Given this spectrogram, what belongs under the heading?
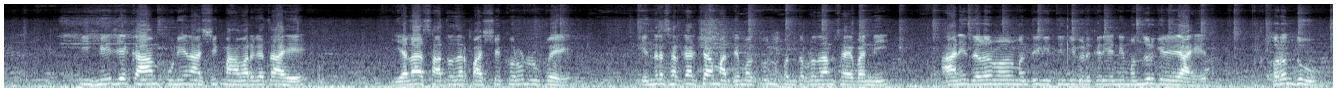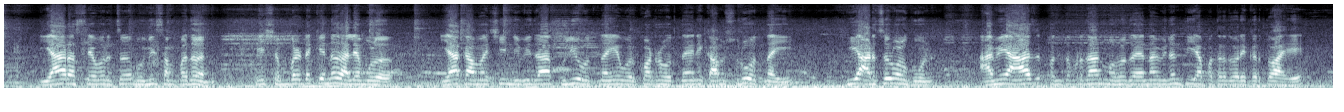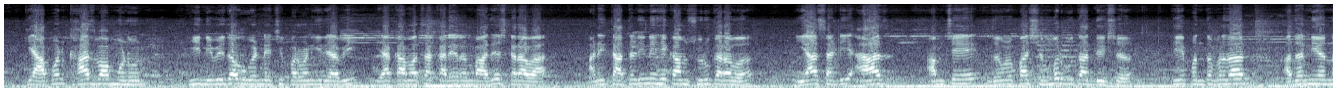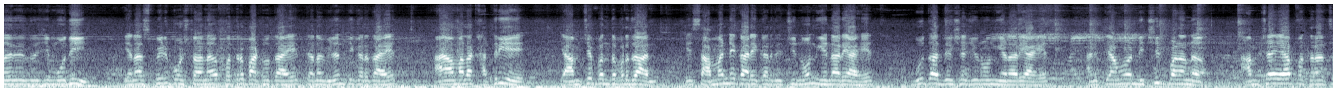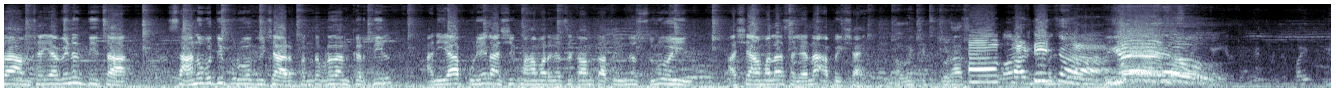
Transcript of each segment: की हे जे काम पुणे नाशिक महामार्गाचं आहे याला सात हजार पाचशे करोड रुपये केंद्र सरकारच्या माध्यमातून पंतप्रधान साहेबांनी आणि दळणवळण मंत्री नितीनजी गडकरी यांनी मंजूर केलेले आहेत. परंतु या रस्त्यावरचं भूमी संपादन हे शंभर टक्के न झाल्यामुळं या कामाची निविदा खुली होत नाही वर्कऑर्डर होत नाही आणि काम सुरू होत नाही. ही अडचण ओळखून आम्ही आज पंतप्रधान महोदयांना विनंती या पत्राद्वारे करतो आहे की आपण खास बाब म्हणून ही निविदा उघडण्याची परवानगी द्यावी या कामाचा कार्यारंभ आदेश करावा आणि तातडीने हे काम सुरू करावं. यासाठी आज आमचे जवळपास शंभर भूताध्यक्ष हे पंतप्रधान आदरणीय नरेंद्रजी मोदी यांना स्पीड पोस्टानं पत्र पाठवत आहेत त्यांना विनंती करत आहेत. आणि आम्हाला खात्री आहे की आमचे पंतप्रधान हे सामान्य कार्यकर्त्याची नोंद घेणारे आहेत. बूथ अध्यक्षाची नोंद घेणारे आहेत. आणि त्यामुळे निश्चितपणानं आमच्या या पत्राचा आमच्या या विनंतीचा सहानुभूतीपूर्वक विचार पंतप्रधान करतील आणि या पुणे नाशिक महामार्गाचं काम तातडीनं सुरू होईल अशी आम्हाला सगळ्यांना अपेक्षा आहे. पार्टीचा.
